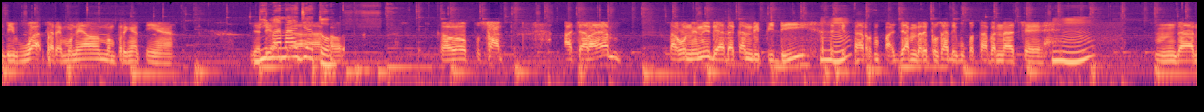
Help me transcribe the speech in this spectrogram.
dibuat seremonial memperingatinya. Di mana ada- aja tuh? Kalau, kalau pusat acaranya tahun ini diadakan di PD sekitar 4 jam dari pusat ibu kota Banda Aceh. Mhm. Hmm, dan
